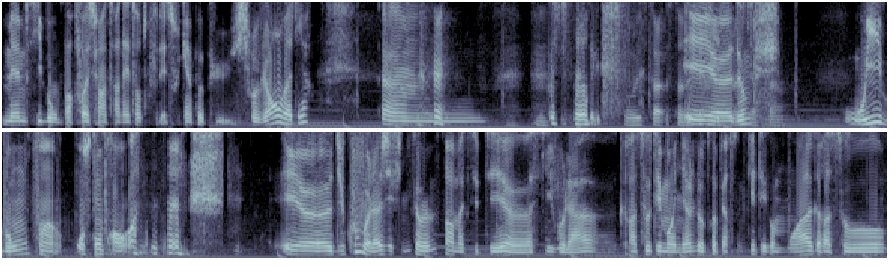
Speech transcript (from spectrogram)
même si bon, parfois sur Internet, on trouve des trucs un peu plus virulents, on va dire. Euh, oui, et euh, donc, oui, bon, enfin, on se comprend. et euh, du coup, voilà, j'ai fini quand même par m'accepter euh, à ce niveau-là, grâce aux témoignages d'autres personnes qui étaient comme moi, grâce au.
